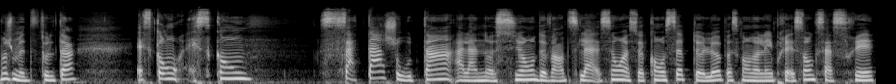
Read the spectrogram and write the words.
moi, je me dis tout le temps, est-ce qu'on, est-ce qu'on s'attache autant à la notion de ventilation, à ce concept-là, parce qu'on a l'impression que ça serait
